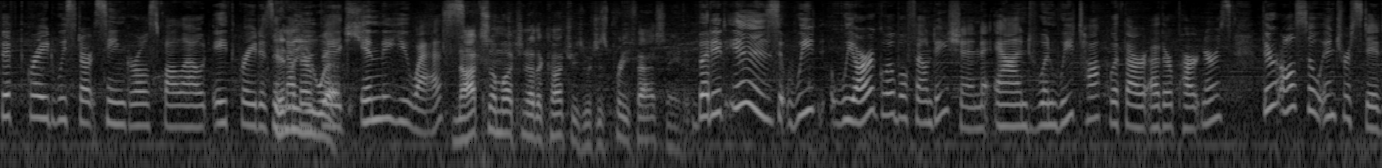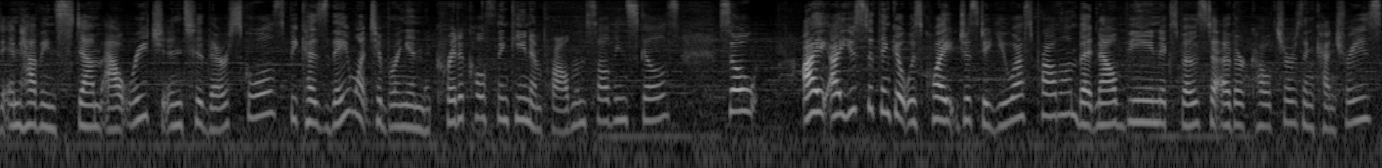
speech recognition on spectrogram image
fifth grade we start seeing girls fall out, eighth grade is in another big, in the US. Not so much in other countries, which is pretty fascinating. But it is, we, we are a global foundation and when we talk with our other partners, they're also interested in having STEM outreach into their schools because they want to bring in the critical thinking and problem solving skills. So I, I, used to think it was quite just a US problem, but now being exposed to other cultures and countries,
